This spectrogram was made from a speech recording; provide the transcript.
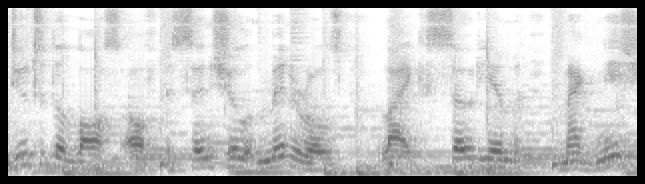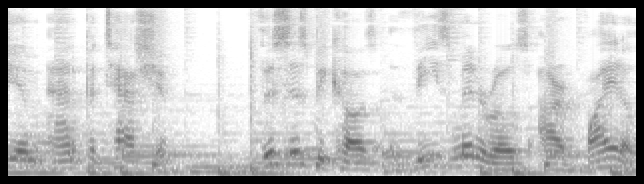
due to the loss of essential minerals like sodium, magnesium and potassium. This is because these minerals are vital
